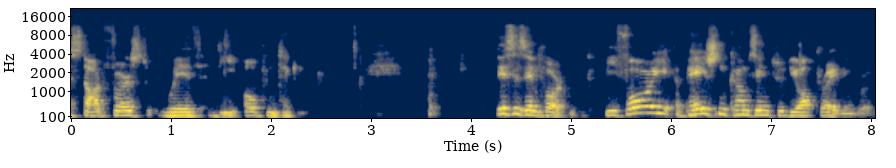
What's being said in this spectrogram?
start first with the open technique. This is important. Before a patient comes into the operating room,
